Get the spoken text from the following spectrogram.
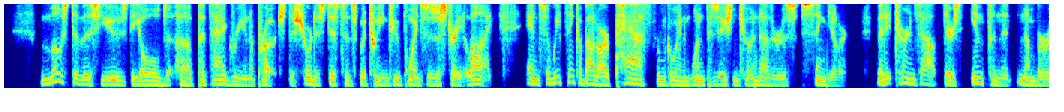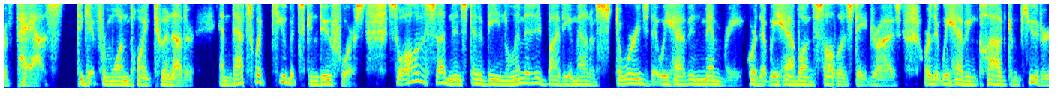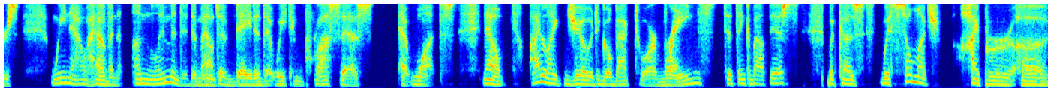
most of us use the old uh, Pythagorean approach. The shortest distance between two points is a straight line. And so we think about our path from going one position to another as singular. But it turns out there's infinite number of paths to get from one point to another. And that's what qubits can do for us. So all of a sudden, instead of being limited by the amount of storage that we have in memory or that we have on solid state drives or that we have in cloud computers, we now have an unlimited amount of data that we can process at once. Now, I like Joe to go back to our brains to think about this because with so much hyper uh,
